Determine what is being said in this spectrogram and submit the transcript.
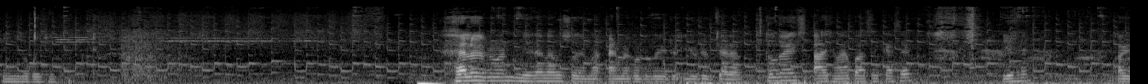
हेलो एवरीवन मेरा नाम Sulema and welcome to YouTube channel तो गाइस आज हमारे पास एक कैसेट ये है और ये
